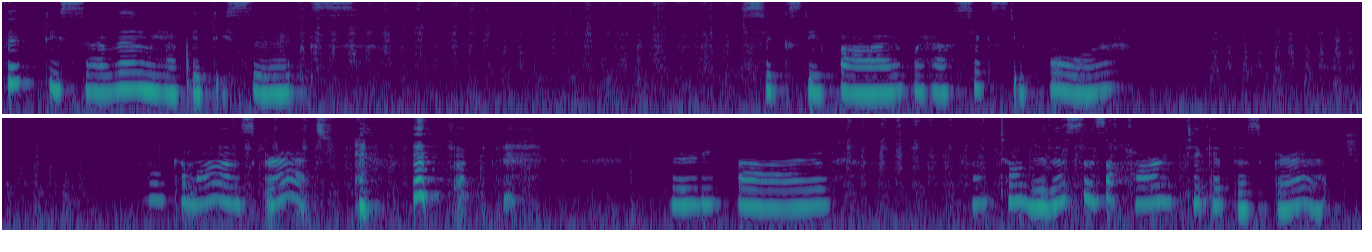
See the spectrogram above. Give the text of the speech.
57, we have 56, 65. We have 64. Oh, come on, scratch. 35. I told you, this is a hard ticket to scratch.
